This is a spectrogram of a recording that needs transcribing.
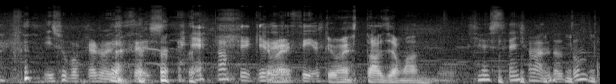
¿Y eso por qué lo dices? ¿Qué quiere ¿Qué me, decir? que me estás llamando? Que me están llamando tonto.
